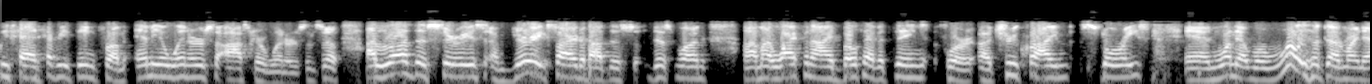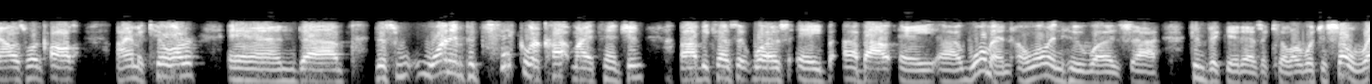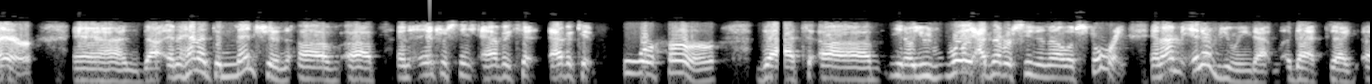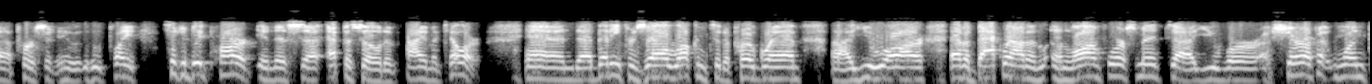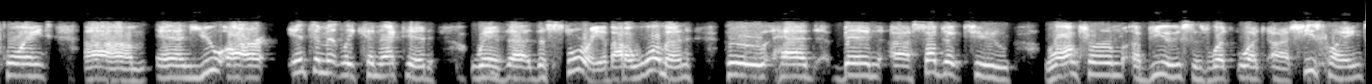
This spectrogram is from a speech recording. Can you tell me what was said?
we've had everything from Emmy winners to Oscar winners, and so I love this series. I'm very excited about this this one. Uh, my wife and I both have a thing for uh, true crime stories, and one that we're really hooked on right now is one called I am a killer. And uh, this one in particular caught my attention uh, because it was a about a uh, woman, a woman who was uh, convicted as a killer, which is so rare, and uh, and it had a dimension of uh, an interesting advocate advocate for her that uh, you know you really I've never seen another story, and I'm interviewing that that uh, uh, person who who played such a big part in this uh, episode of I Am a Killer. And uh, Betty Frizzell, welcome to the program. Uh, you are have a background in, in law enforcement. Uh, you were a sheriff at one point, um, and you are intimately connected with uh, the story about a woman who had been uh, subject to long-term abuse, is what what uh, she's claimed,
